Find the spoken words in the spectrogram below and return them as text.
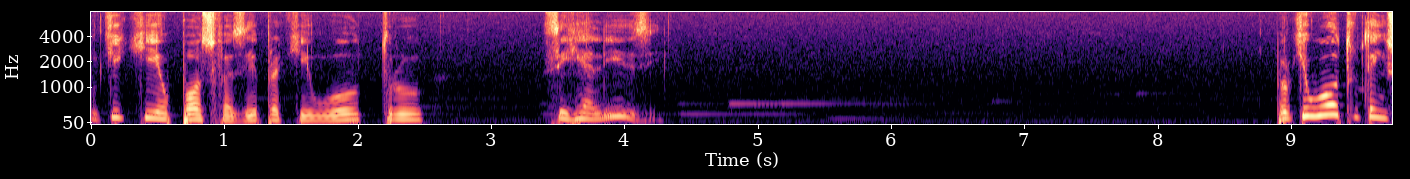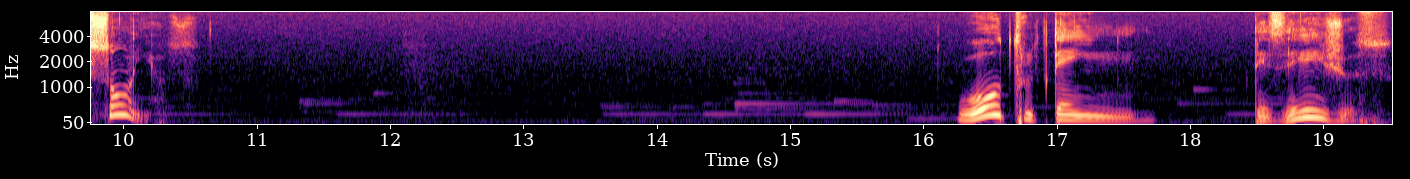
O que, que eu posso fazer para que o outro se realize? Porque o outro tem sonhos. O outro tem desejos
